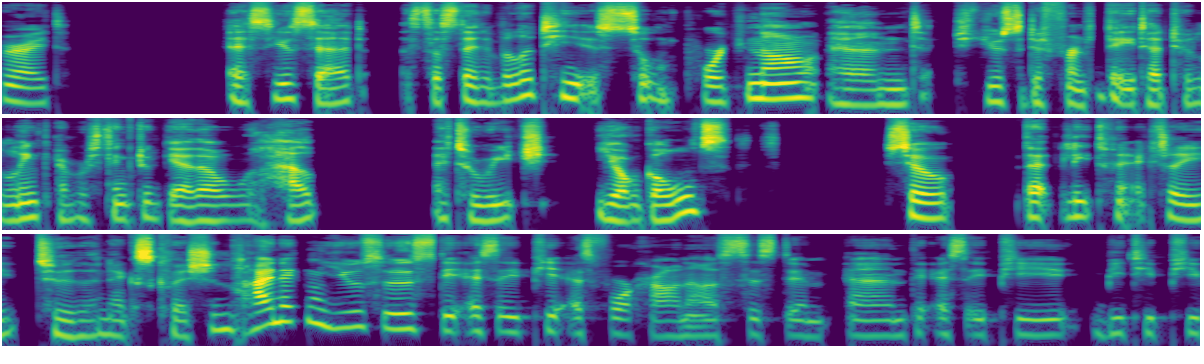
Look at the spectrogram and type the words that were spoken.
Right. As you said, sustainability is so important now, and to use different data to link everything together will help uh, to reach your goals. So that leads me actually to the next question. Heineken uses the SAP S4 HANA system and the SAP BTP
